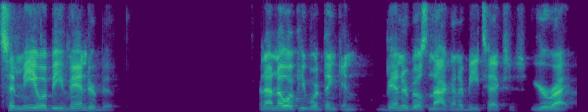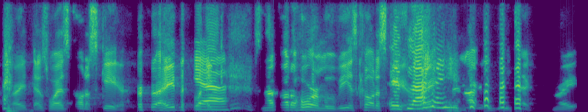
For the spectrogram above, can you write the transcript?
To me, it would be Vanderbilt. And I know what people are thinking. Vanderbilt's not going to be Texas. You're right, right? That's why it's called a scare, right? Yeah. Like, it's not called a horror movie. It's called a scare. It's not. Right? not Texas, right?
